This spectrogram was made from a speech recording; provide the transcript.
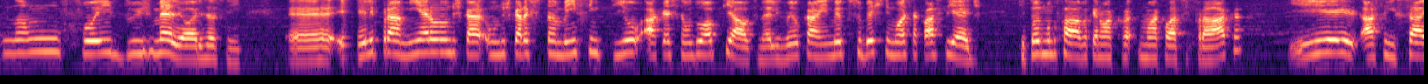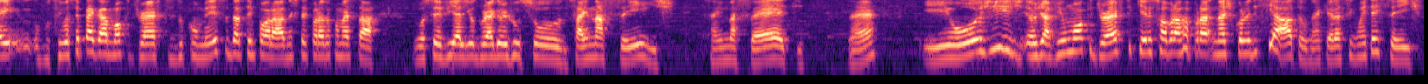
não foi dos melhores assim. É, ele para mim era um dos, um dos caras que também sentiu a questão do opt-out, né? Ele veio caindo, meio que subestimou essa classe de Edge, que todo mundo falava que era uma, uma classe fraca. E assim, sai, se você pegar mock drafts do começo da temporada, antes da temporada começar, você via ali o Gregory Rousseau saindo na 6, saindo na 7, né? E hoje eu já vi um mock draft que ele sobrava pra, na escolha de Seattle, né? Que era 56,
